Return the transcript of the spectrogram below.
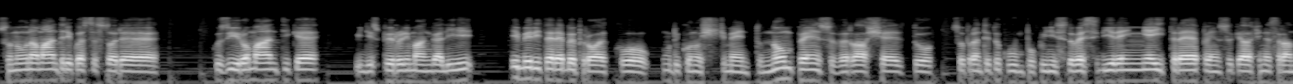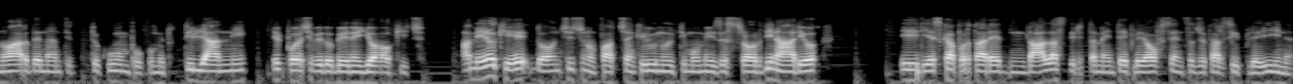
sono un amante di queste storie così romantiche, quindi spero rimanga lì e meriterebbe però ecco, un riconoscimento. Non penso verrà scelto sopra Antetokounmpo, quindi se dovessi dire i miei tre, penso che alla fine saranno Arden e Antetokounmpo come tutti gli anni e poi ci vedo bene Jokic. A meno che Doncic non faccia anche lui un ultimo mese straordinario e riesca a portare Dallas direttamente ai playoff senza giocarsi il play-in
